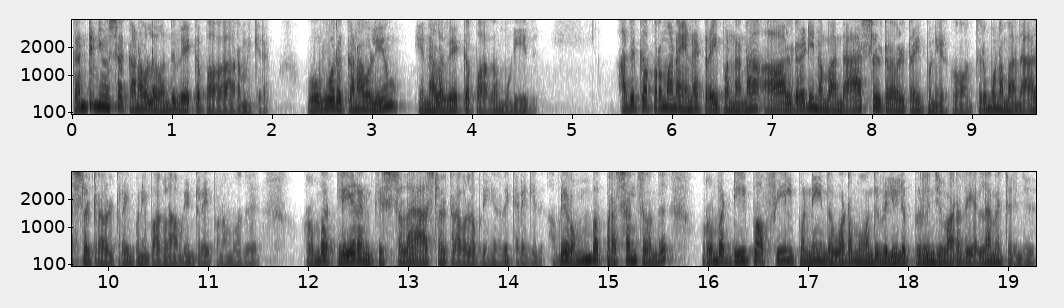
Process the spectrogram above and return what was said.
கண்டினியூஸாக கனவுல வந்து வேக்கப் ஆக ஆரம்பிக்கிறேன். ஒவ்வொரு கனவுலையும் என்னால் வேக்கப் ஆக முடியுது. அதுக்கப்புறமா நான் என்ன ட்ரை பண்ணேன்னா ஆல்ரெடி நம்ம அந்த ஆஸ்ட்ரல் ட்ராவல் ட்ரை பண்ணியிருக்கோம். திரும்ப நம்ம அந்த ஆஸ்ட்ரல் ட்ராவல் ட்ரை பண்ணி பார்க்கலாம் அப்படின்னு ட்ரை பண்ணும்போது ரொம்ப கிளியர் அண்ட் கிறிஸ்டலாக ஆஸ்ட்ரல் ட்ராவல் அப்படிங்கிறது கிடைக்குது. அப்படியே ரொம்ப ப்ரெசன்ஸ் வந்து ரொம்ப டீப்பாக ஃபீல் பண்ணி இந்த உடம்பு வந்து வெளியில் பிரிஞ்சு வரது எல்லாமே தெரிஞ்சுது.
